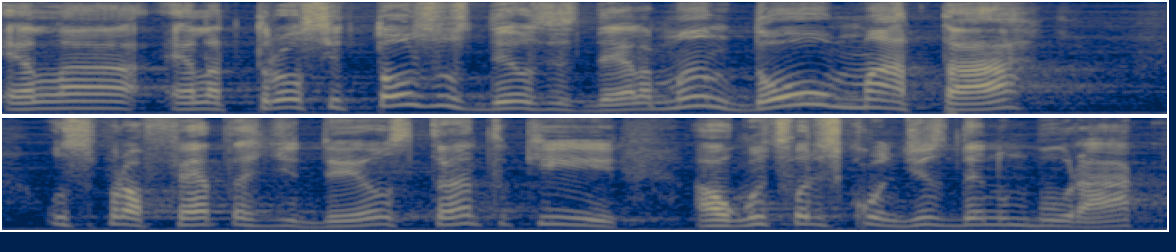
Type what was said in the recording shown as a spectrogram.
ela, ela trouxe todos os deuses dela, mandou matar os profetas de Deus, tanto que alguns foram escondidos dentro de um buraco.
